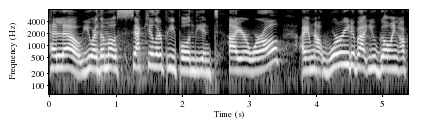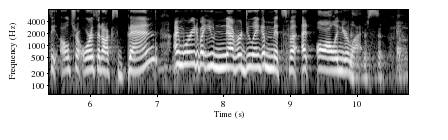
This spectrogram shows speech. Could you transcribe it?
hello, you are the most secular people in the entire world. I am not worried about you going off the ultra Orthodox bend. I'm worried about you never doing a mitzvah at all in your lives.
